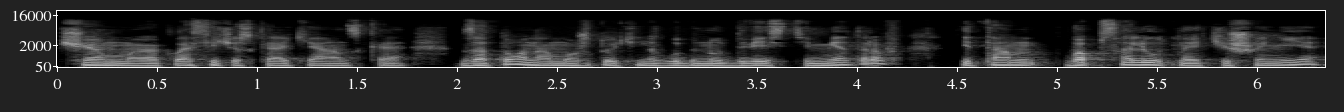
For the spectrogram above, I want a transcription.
чем э, классическая океанская, зато она может уйти на глубину 200 метров, и там в абсолютной тишине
